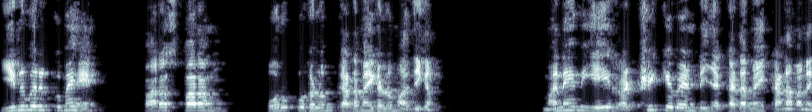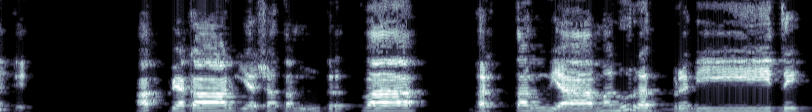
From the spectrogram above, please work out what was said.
இருவருக்குமே பரஸ்பரம் பொறுப்புகளும் கடமைகளும் அதிகம். மனைவியை ரட்சிக்க வேண்டிய கடமை கணவனுக்கு. அப்பியகாரியசதம் கிருத்வா பர்த்தவ்யா மனுரப்ரவீத்.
